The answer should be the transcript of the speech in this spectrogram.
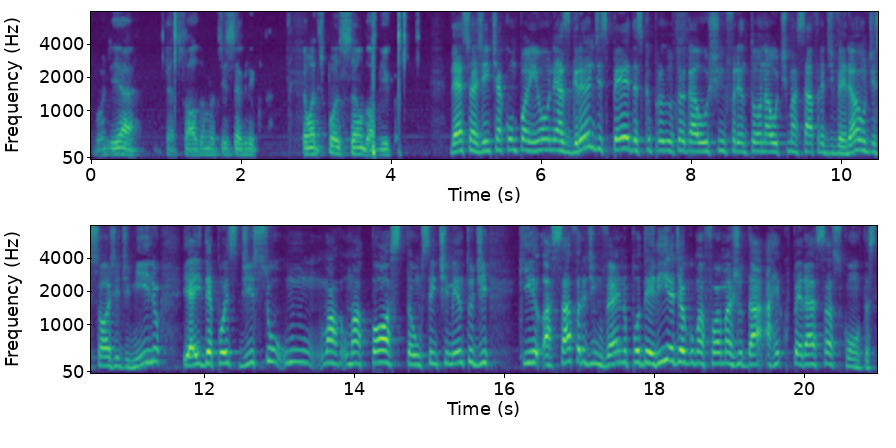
Bom dia, pessoal do Notícias Agrícolas. Estão à disposição do amigo. Décio, a gente acompanhou né, as grandes perdas que o produtor gaúcho enfrentou na última safra de verão, de soja e de milho, e aí depois disso um, uma, uma aposta, um sentimento de que a safra de inverno poderia de alguma forma ajudar a recuperar essas contas.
